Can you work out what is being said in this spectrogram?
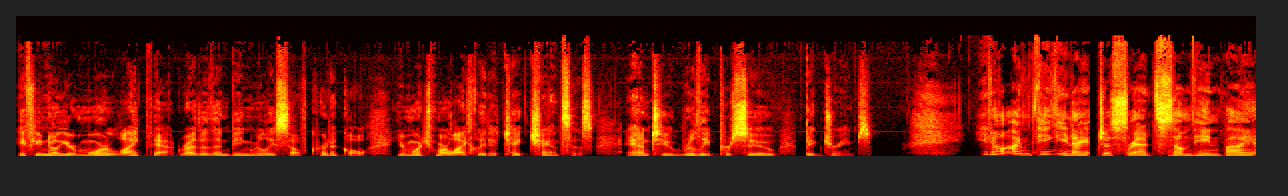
If you know you're more like that rather than being really self critical, you're much more likely to take chances and to really pursue big dreams. You know, I'm thinking, I just read something by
